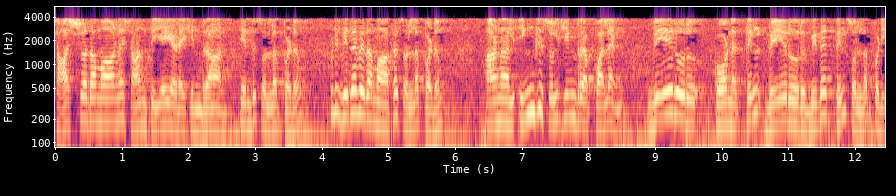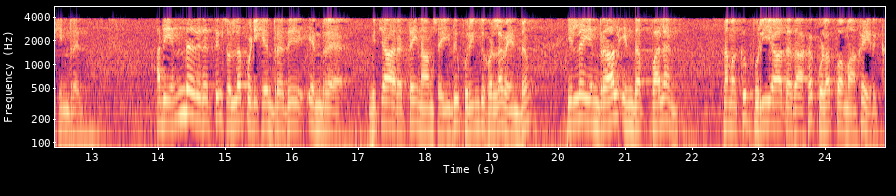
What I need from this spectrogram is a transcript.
சாஸ்வதமான சாந்தியை அடைகின்றான் என்று சொல்லப்படும். இப்படி விதவிதமாக சொல்லப்படும். ஆனால் இங்கு சொல்கின்ற பலன் வேறொரு கோணத்தில் வேறொரு விதத்தில் சொல்லப்படுகின்றது. அது எந்த விதத்தில் சொல்லப்படுகின்றது என்ற விசாரத்தை நாம் செய்து புரிந்து கொள்ள வேண்டும். இல்லை என்றால் இந்த பலன் நமக்கு புரியாததாக குழப்பமாக இருக்கு.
